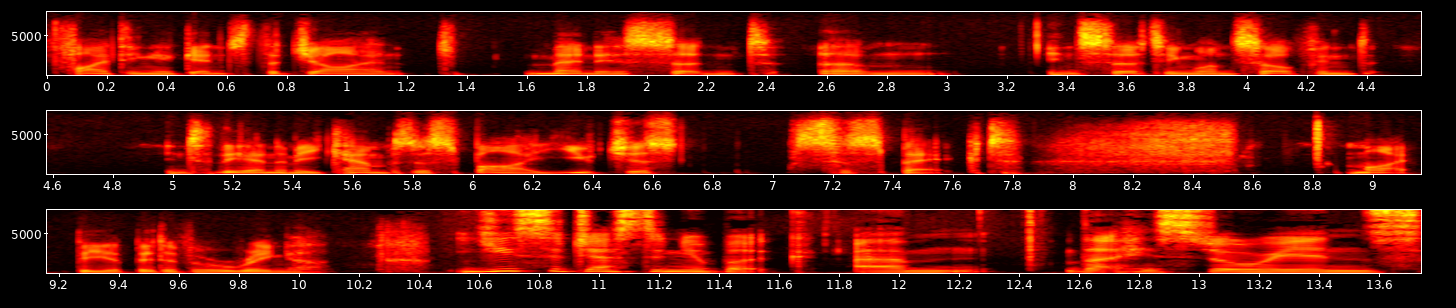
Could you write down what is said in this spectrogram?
fighting against the giant menace and um, inserting oneself in, into the enemy camp as a spy, you just suspect might be a bit of a ringer. You suggest in your book um, that historians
